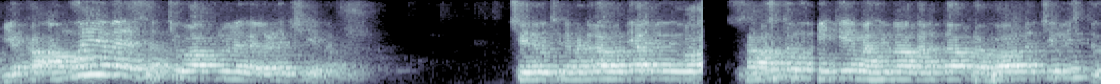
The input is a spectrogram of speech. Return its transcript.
మీ యొక్క అమూల్యమైన సత్యవాకులను వెల్లడి చేయమని. చేరి వచ్చిన బిడ్డల హృదయాలు సమస్తము నీకే మహిమ ఘనత ప్రభావాలను చెల్లిస్తూ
